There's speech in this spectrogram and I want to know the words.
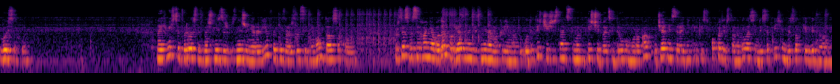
висохли. На їх місці утворилось незначні зниження рельєфу, які заросли сиднягом та осокою. Процес висихання водой пов'язаний зі змінами клімату. У 2016-2022 роках у червні середня кількість опадів становила 78% від норми,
